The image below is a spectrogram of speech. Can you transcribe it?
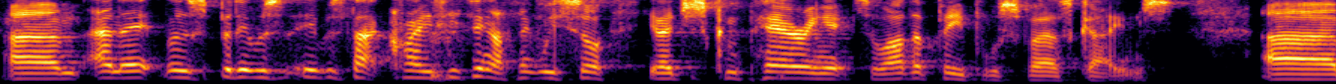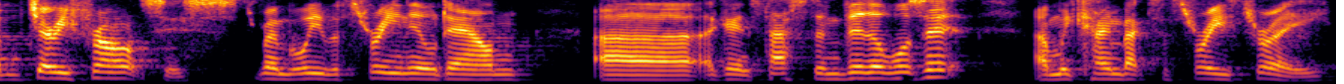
um, and it was but it was it was that crazy thing. I think we saw you know just comparing it to other people's first games. Um, Gerry Francis, remember we were three 0 down uh, against Aston Villa, was it? And we came back to three three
